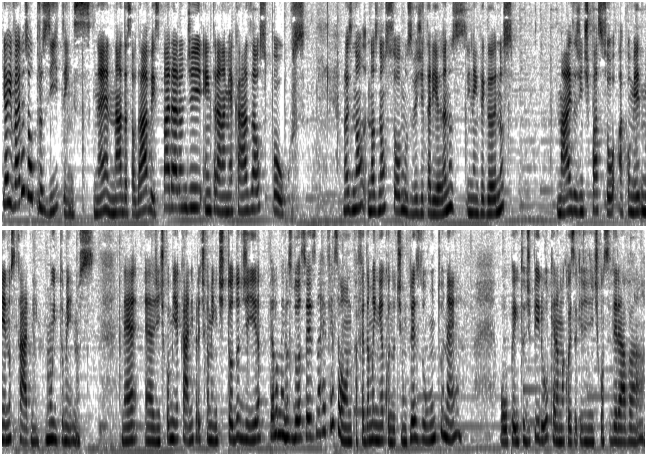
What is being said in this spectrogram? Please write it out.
E aí vários outros itens, né, nada saudáveis, pararam de entrar na minha casa aos poucos. Nós não, nós não somos vegetarianos e nem veganos, mas a gente passou a comer menos carne, muito menos né? É, a gente comia carne praticamente todo dia, pelo menos duas vezes na refeição. No café da manhã, quando tinha um presunto, né? Ou peito de peru, que era uma coisa que a gente considerava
